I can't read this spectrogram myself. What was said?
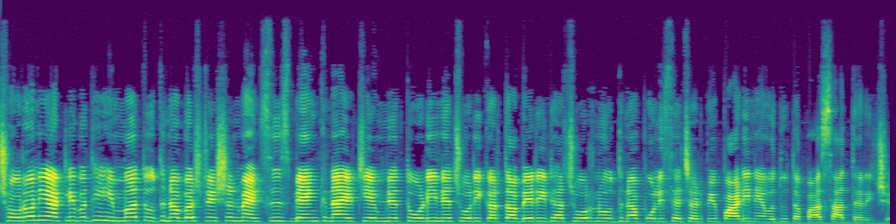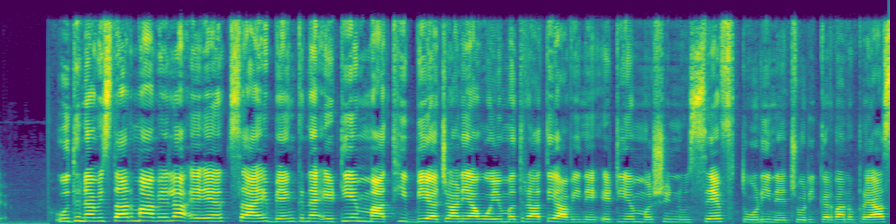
ચોરોની આટલી બધી હિંમત ઉધના બસ સ્ટેશનમાં એક્સિસ બેંકના એટીએમને તોડીને ચોરી કરતા બે રીઢા ચોરનો ઉધના પોલીસે ઝડપી પાડીને વધુ તપાસ હાથ ધરી છે. ઉધના વિસ્તારમાં આવેલા એએક્સઆઈ બેંકના એટીએમમાંથી બે અજાણ્યાઓએ મધરાતે આવીને એટીએમ મશીનનું સેફ તોડીને ચોરી કરવાનો પ્રયાસ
